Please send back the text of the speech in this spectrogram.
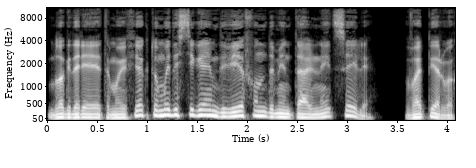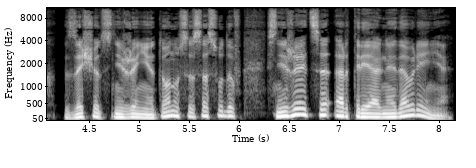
Благодаря этому эффекту мы достигаем две фундаментальные цели. Во-первых, за счет снижения тонуса сосудов снижается артериальное давление.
